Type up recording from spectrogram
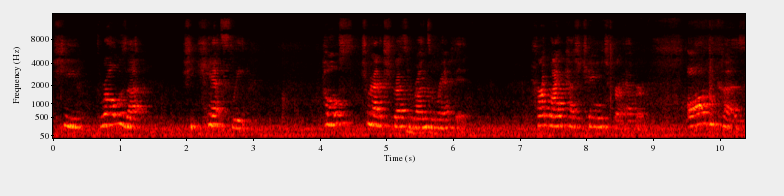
She throws up. She can't sleep. Post-traumatic stress runs rampant. Her life has changed forever. All because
